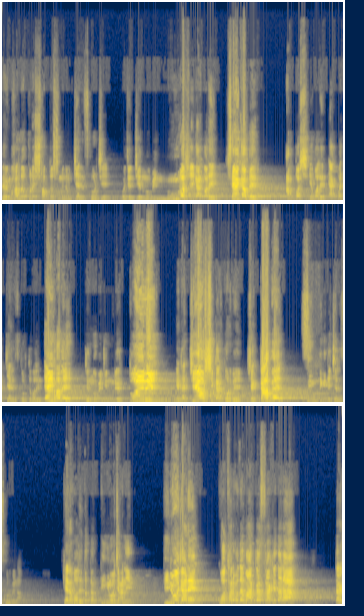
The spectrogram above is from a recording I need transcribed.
দেখবেন ভালো করে শব্দ শুনে যেমন চ্যালেঞ্জ করছে, বলছে যে নবী নূর অস্বীকার করে, সে কাফের। আব্বাসীকে বলেন, একবার চ্যালেঞ্জ করতে বলেন, এইভাবে যে নবীজি নূরের তৈরি, এটা যে অস্বীকার করবে, সে কাফের। জিন্দিগিতে চ্যালেঞ্জ করবে না। কেন বলেন তো? কারণ তিনিও জানেন। তিনিও জানেন, কথার মধ্যে মারপ্যাস রাখে তারা। তারা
